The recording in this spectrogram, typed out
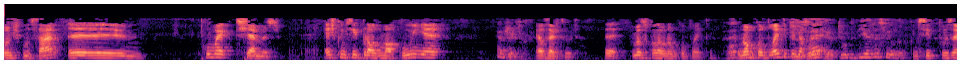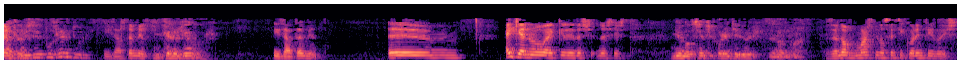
vamos começar. Uh, como é que te chamas? És conhecido por alguma alcunha? É o Zé Artur. É o Zé Artur. Uh, mas qual é o nome completo? Hã? O nome completo e depois já. José Artur Dias da Silva. Conhecido por Zé Artur. conhecido por Zé Artur. Exatamente. Em Canas de Arroz. Exatamente. Uh, em que ano é que nas- nasceste? 1942, 19 de março. 19 de março de 1942.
